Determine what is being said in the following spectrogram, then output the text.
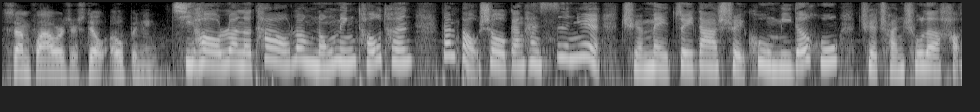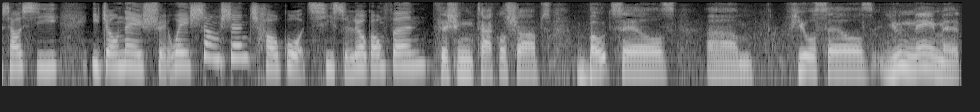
Some flowers are still opening. 气候乱了套，让农民头疼，但饱受干旱肆虐，全美最大水库米德湖却传出了好消息，一周内水位上升超过七十六公分。 Fishing tackle shops, boat sales, um, fuel sales, you name it,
